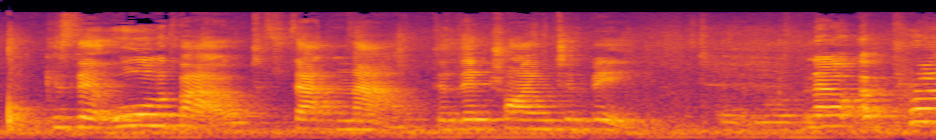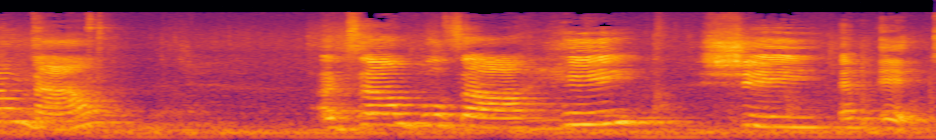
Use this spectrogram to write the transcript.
because they're all about that noun that they're trying to be. Now a pronoun, examples are he, she and it.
